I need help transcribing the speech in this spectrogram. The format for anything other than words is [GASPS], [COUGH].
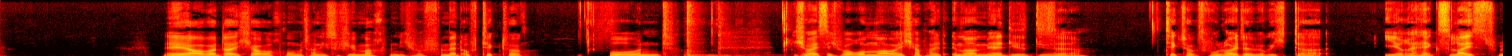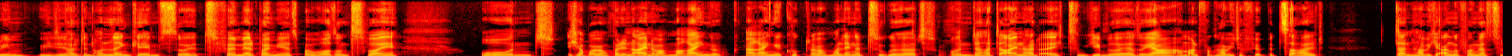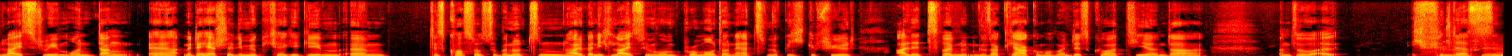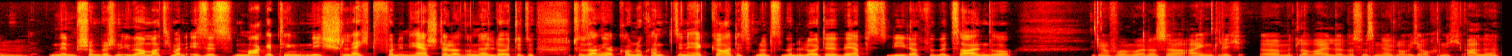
Nee, aber da ich ja auch momentan nicht so viel mache, bin ich vermehrt auf TikTok. Und ich weiß nicht warum, aber ich habe halt immer mehr diese, diese TikToks, wo Leute wirklich da ihre Hacks livestreamen, wie die halt in Online-Games, so jetzt vermehrt bei mir jetzt bei Warzone 2. Und ich habe einfach bei den einen einfach mal reinge äh, reingeguckt, einfach mal länger zugehört. Und da hat der eine halt eigentlich zugegeben, so er so, ja, am Anfang habe ich dafür bezahlt. Dann habe ich angefangen, das zu livestreamen und dann äh, hat mir der Hersteller die Möglichkeit gegeben, ähm, das kostenlos zu benutzen, halt wenn ich livestream und promote. Und er hat es wirklich gefühlt alle zwei Minuten gesagt, ja, komm auf mein Discord, hier und da und so. Also ich finde, ja, das nimmt schon ein bisschen Übermacht. Ich meine, ist es Marketing nicht schlecht von den Herstellern, sondern die Leute zu, zu sagen, ja komm, du kannst den Hack gratis benutzen, wenn du Leute werbst, die dafür bezahlen, so. Ja, vor allem, weil das ja eigentlich äh, mittlerweile, das wissen ja, glaube ich, auch nicht alle,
